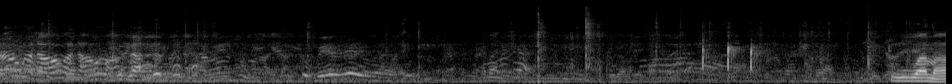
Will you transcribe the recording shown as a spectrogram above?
အောင်ပါဒါအောင်ပါဒါအောင်ပါတူဝမ်းမှာ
